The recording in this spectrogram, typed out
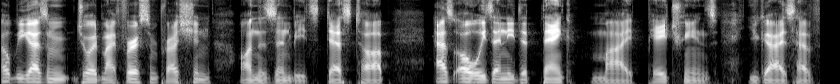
I hope you guys enjoyed my first impression on the Zenbeats desktop. As always, I need to thank my Patreons. You guys have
